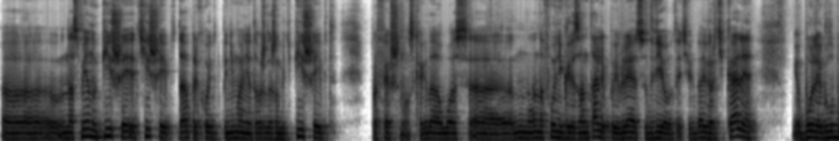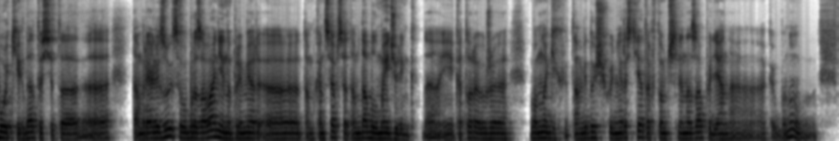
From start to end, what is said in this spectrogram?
На смену T-shaped да, приходит понимание того, что должно быть P-shaped professionals, когда у вас на фоне горизонтали появляются две вот этих да, вертикали, более глубоких, да, то есть это э, там реализуется в образовании, например, э, там концепция там double majoring, да, и которая уже во многих там ведущих университетах, в том числе на Западе, она как бы, ну, Э,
